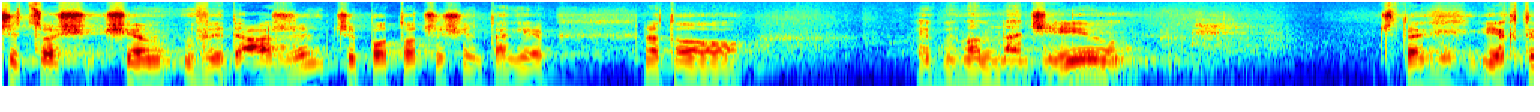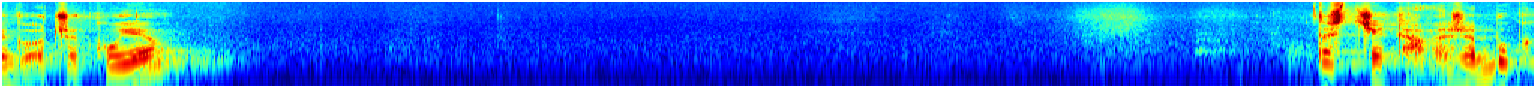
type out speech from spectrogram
Czy coś się wydarzy? Czy potoczy się tak, jak na to jakby mam nadzieję? Czy tak, jak tego oczekuję? To jest ciekawe, że Bóg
